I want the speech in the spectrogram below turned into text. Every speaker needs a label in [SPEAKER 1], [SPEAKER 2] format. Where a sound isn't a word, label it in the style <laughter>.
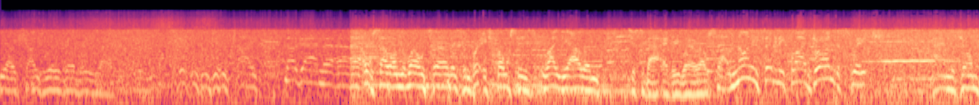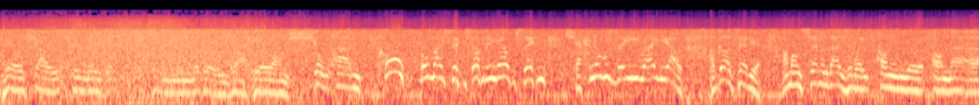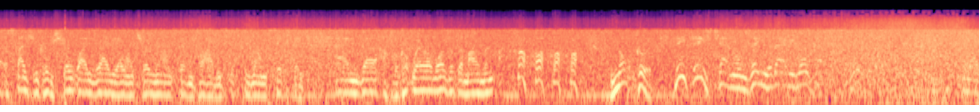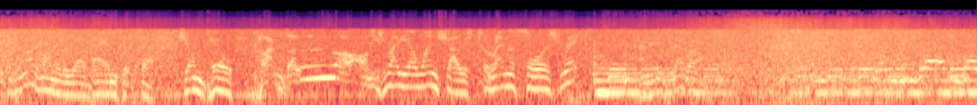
[SPEAKER 1] radio shows with every UK. No doubt. Uh, also on the World Service and British Forces radio and just about everywhere else. That 1975 Grinder Switch and the John Peel Show to music in the blues right here on Short. Um, cool. Almost said something else then. Channel Z Radio. I've got to tell you, I'm on seven days a week on in Europe on uh, a station called Shortwave Radio on 3975 and 6160. And uh, I forgot where I was at the moment. <laughs> Not good. This is Channel Z with Andy Walker. Another one of the uh, bands that uh, John Peel plugged a lot on his Radio 1 show is Tyrannosaurus Rex. And Deborah.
